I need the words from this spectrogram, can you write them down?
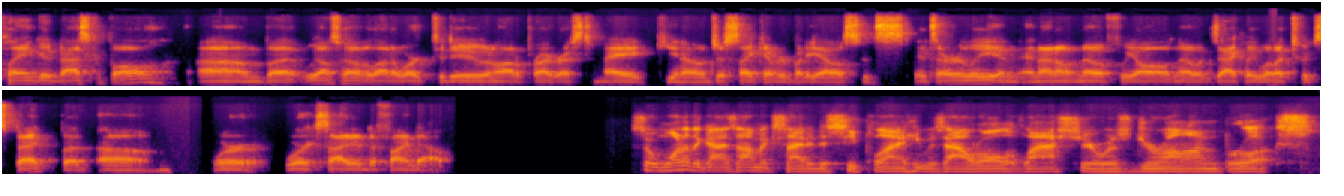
playing good basketball. Um, but we also have a lot of work to do and a lot of progress to make. You know, just like everybody else, it's it's early, and, and I don't know if we all know exactly what to expect, but um, we're we're excited to find out. So one of the guys I'm excited to see play, he was out all of last year, was Jerron Brooks.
